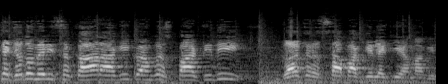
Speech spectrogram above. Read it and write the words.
ਕਿ ਜਦੋਂ ਮੇਰੀ ਸਰਕਾਰ ਆ ਗਈ, ਕਾਂਗਰਸ ਪਾਰਟੀ ਦੀ ਗਲ 'ਚ ਰੱਸਾ ਪਾ ਕੇ ਲੈ ਕੇ ਆਵਾਂਗੇ।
